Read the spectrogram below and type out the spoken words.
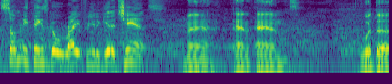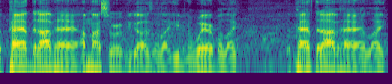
so many things go right for you to get a chance. man, and and with the path that I've had, I'm not sure if you guys are like even aware, but like the path that I've had, like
